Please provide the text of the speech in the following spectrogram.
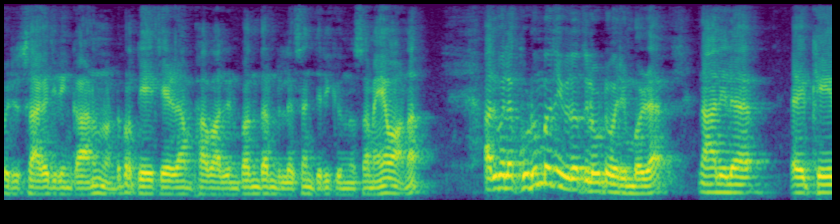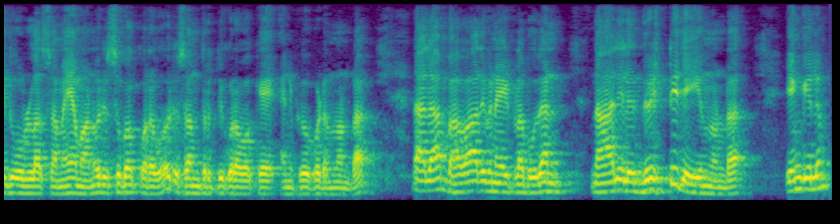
ഒരു സാഹചര്യം കാണുന്നുണ്ട്. പ്രത്യേകിച്ച് ഏഴാം ഭാവാലൻ പന്ത്രണ്ടിൽ സഞ്ചരിക്കുന്ന സമയമാണ്. അതുപോലെ കുടുംബജീവിതത്തിലോട്ട് വരുമ്പോൾ നാലിൽ ഖേദുള്ള സമയമാണ്. ഒരു സുഖക്കുറവ് ഒരു സംതൃപ്തി കുറവൊക്കെ അനുഭവപ്പെടുന്നുണ്ട്. നാലാം ഭാവാധിപനായിട്ടുള്ള ബുധൻ നാലിൽ ദൃഷ്ടി ചെയ്യുന്നുണ്ട്. എങ്കിലും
